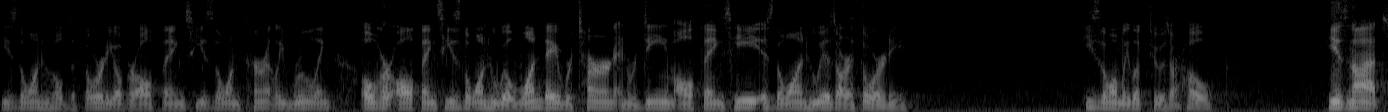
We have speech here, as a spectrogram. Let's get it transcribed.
He's the one who holds authority over all things. He's the one currently ruling over all things. He's the one who will one day return and redeem all things. He is the one who is our authority. He's the one we look to as our hope. He is not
